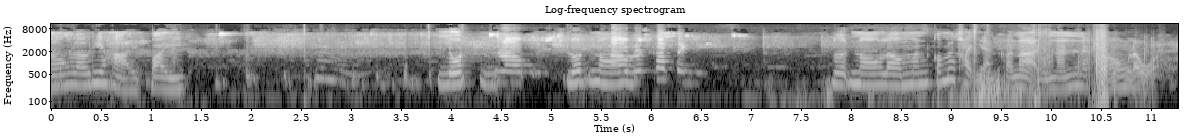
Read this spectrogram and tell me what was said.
น้องเราที่หายไปรถเรารถน้อเรางรถก็เป็น รถน้องเรามันก็ไม่ขยันขนาดนั้นนะน้องเราอะได้รถมา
